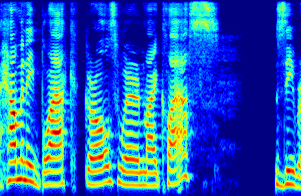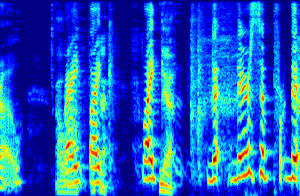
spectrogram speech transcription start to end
how many black girls were in my class? Zero. Oh, right? Wow. Like, okay. like yeah. th- there's a, th-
